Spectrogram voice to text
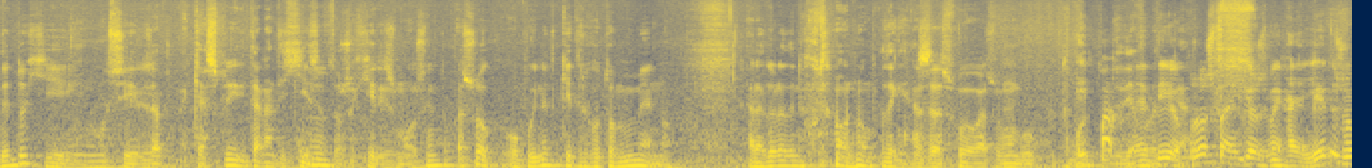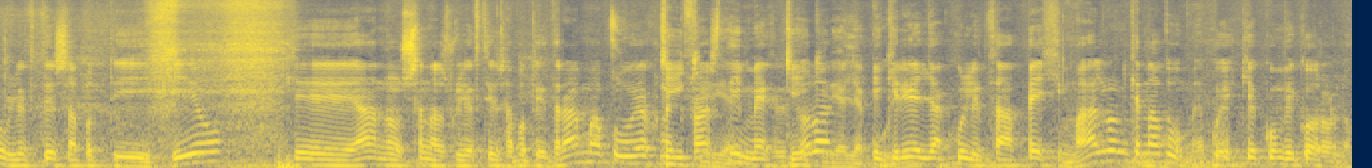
δεν το έχει ο ΣΥΡΙΖΑ. Και ας ήταν ατυχής mm. αυτός ο χειρισμός, είναι το ΠΑΣΟΚ, όπου είναι και τριχοτομημένο. Αλλά τώρα δεν έχω τα ονόματα για να σας πω ας πούμε, που το Υπάρχουν δύο πρόσωπα, είναι και ο Μιχαηλίδης, ο βουλευτής από τη ΧΙΟ και Άνω, ένας βουλευτής από τη Δράμα που έχουν εκφραστεί μέχρι και τώρα. Η κυρία, η κυρία Λιακούλη θα απέχει μάλλον και να δούμε, που έχει και κομβικό ρόλο.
